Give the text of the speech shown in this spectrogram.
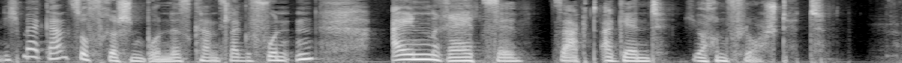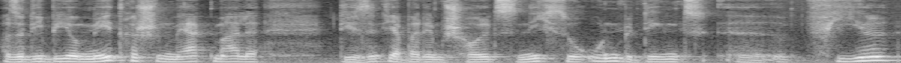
nicht mehr ganz so frischen Bundeskanzler gefunden. Ein Rätsel, sagt Agent Jochen Florstedt. Also die biometrischen Merkmale, die sind ja bei dem Scholz nicht so unbedingt äh, viel.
